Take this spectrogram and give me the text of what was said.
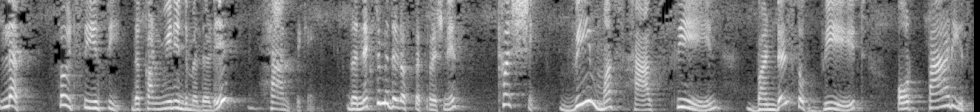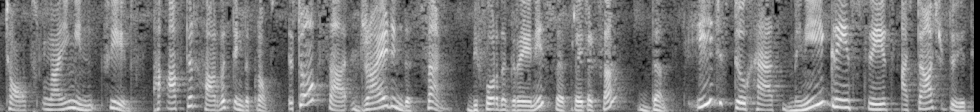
less. So it's easy. The convenient method is hand picking. The next method of separation is threshing. We must have seen bundles of wheat or paddy stalks lying in fields after harvesting the crops. Stalks are dried in the sun before the grain is separated from them. Each stalk has many grain seeds attached to it.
